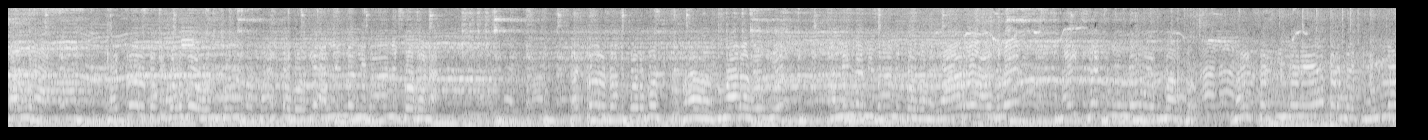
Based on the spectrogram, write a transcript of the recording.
ಪಾಲ್ಯ ಪೆಟ್ರೋಲ್ ಬಂಕ್ ಕೊಡೋದು ಒಂದು ಸ್ವಲ್ಪ ಕಷ್ಟ ಹೋಗಿ ಅಲ್ಲಿಂದ ನಿಧಾನಕ್ಕೆ ಹೋಗೋಣ. ಪೆಟ್ರೋಲ್ ಬಂಕ್ ಕೊಡೋದು ಸುಮಾರು ಹೋಗಿ ಅಲ್ಲಿಂದ ನಿಧಾನಕ್ಕೆ ಹೋಗೋಣ. ಯಾರೇ ಆಗಲಿ ಮೈಕ್ ಸೆಟ್ ಮುಂದೆ ಹೋಗಿ ಮೈಕ್ ಸೆಟ್ ಹಿಂದೆ ಬರಬೇಕು ಎಲ್ಲೋ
